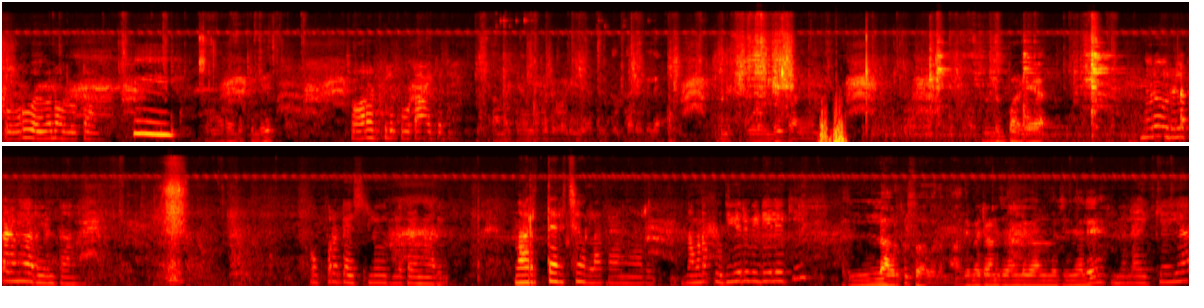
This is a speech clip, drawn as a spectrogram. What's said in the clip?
ചോറ് വേകണുള്ളൂ കേട്ടോ ചോറടുപ്പിൽ കൂട്ടാൻ പഴയ ഇന്നൊരു ഉരുളക്കിഴങ്ങ് കറി കേട്ടോ. സൂപ്പർ ടേസ്റ്റിൽ ഉരുളക്കിഴങ്ങ് കറി. വറുത്തരച്ച ഉരുളക്കിഴങ്ങ് കറി. നമ്മുടെ പുതിയൊരു വീഡിയോയിലേക്ക് എല്ലാവർക്കും സ്വാഗതം. ആദ്യമായിട്ടാണ് ചാനൽ കാണുന്നത് വെച്ച് കഴിഞ്ഞാൽ ഒന്ന് ലൈക്ക് ചെയ്യുക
